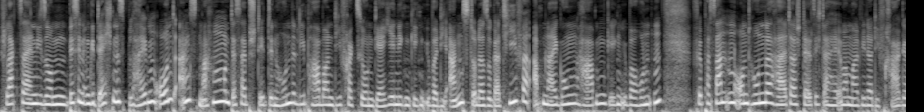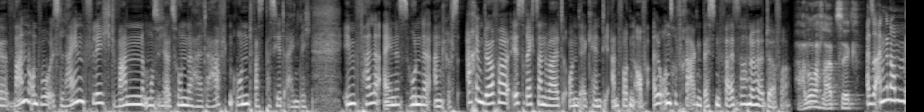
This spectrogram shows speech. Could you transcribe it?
Schlagzeilen, die so ein bisschen im Gedächtnis bleiben und Angst machen. Und deshalb steht den Hundeliebhabern die Fraktion derjenigen gegenüber, die Angst oder sogar tiefe Abneigungen haben gegenüber Hunden. Für Passanten und Hunde Hundehalter stellt sich daher immer mal wieder die Frage, wann und wo ist Leinenpflicht, wann muss ich als Hundehalter haften und was passiert eigentlich im Falle eines Hundeangriffs. Achim Dörfer ist Rechtsanwalt und er kennt die Antworten auf alle unsere Fragen bestenfalls. Hallo, Herr Dörfer. Hallo nach Leipzig. Also angenommen,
